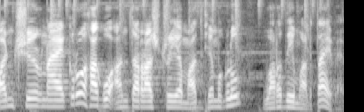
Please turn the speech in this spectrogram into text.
ಪಂಶೀರ್ ನಾಯಕರು ಹಾಗೂ ಅಂತಾರಾಷ್ಟ್ರೀಯ ಮಾಧ್ಯಮಗಳು ವರದಿ ಮಾಡ್ತಾ ಇವೆ.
